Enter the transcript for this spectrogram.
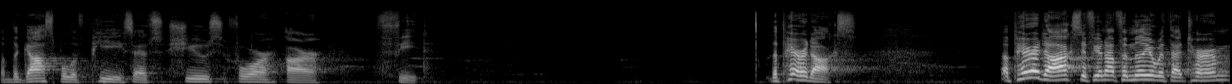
of the gospel of peace as shoes for our feet. The paradox. A paradox, if you're not familiar with that term,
